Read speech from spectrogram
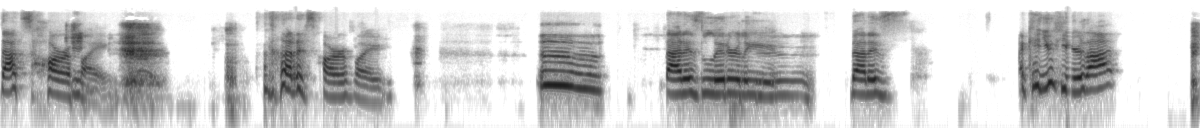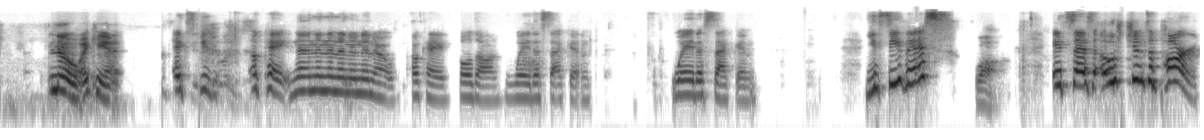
That's horrifying. that is horrifying. That is literally. Mm. That is. Can you hear that? no i can't Excuse me. Okay. No, no, no, no, no, no, no. Okay. Hold on. Wait a second. Wait a second. You see this? What? It says Oceans Apart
